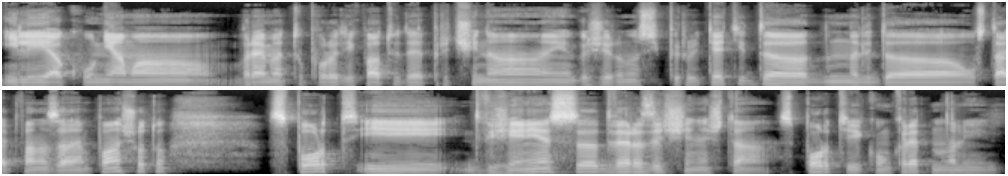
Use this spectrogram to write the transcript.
Или ако няма времето поради каквато и да е причина и ангажираност и приоритети, да, да, нали, да остави това на заден план, защото спорт и движение са две различни неща. Спорт и конкретно нали,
